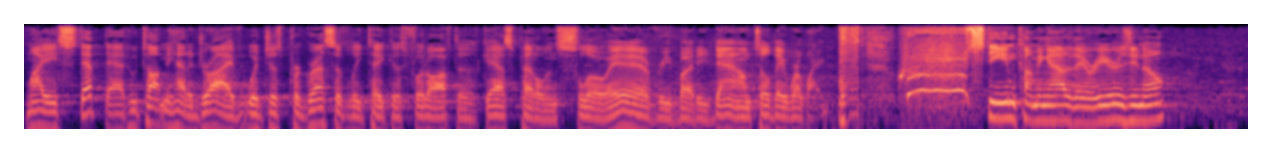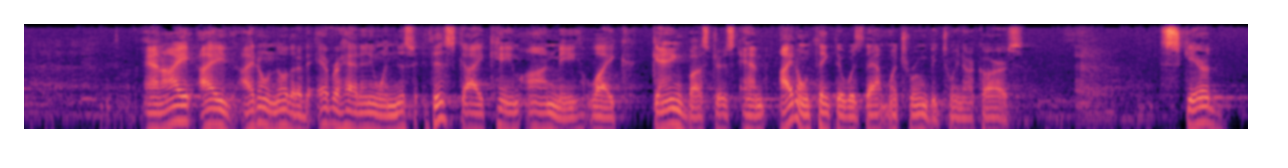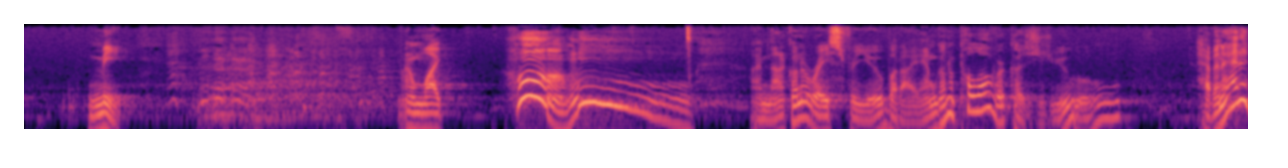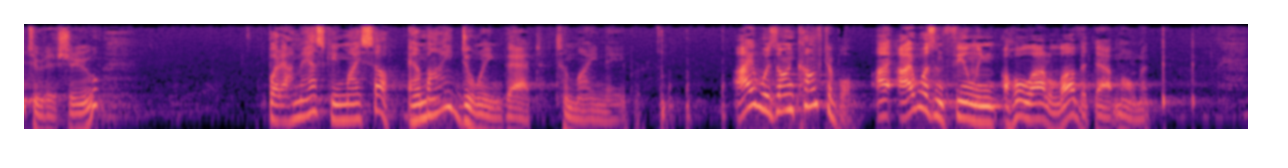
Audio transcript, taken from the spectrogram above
My stepdad, who taught me how to drive, would just progressively take his foot off the gas pedal and slow everybody down till they were like steam coming out of their ears, you know. And I, I, I don't know that I've ever had anyone this. This guy came on me like gangbusters, and I don't think there was that much room between our cars. Scared me. I'm like, huh, hmm. I'm not going to race for you, but I am going to pull over because you have an attitude issue. But I'm asking myself, am I doing that to my neighbor? I was uncomfortable. I, I wasn't feeling a whole lot of love at that moment.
